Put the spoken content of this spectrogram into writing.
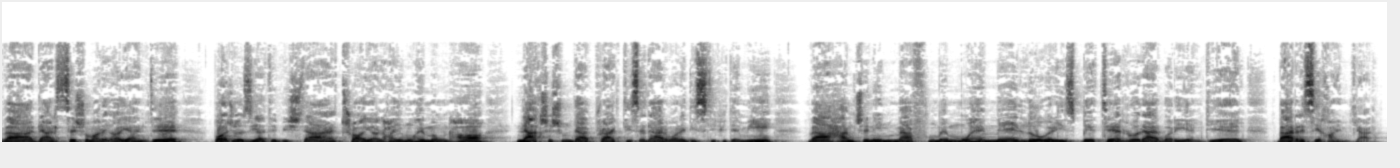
و در سه شماره آینده با جزئیات بیشتر trial های مهم اونها نقششون در practice درمان دیسلیپیدمی و همچنین مفهوم مهم lower is better رو درباره LDL بررسی خواهیم کرد.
